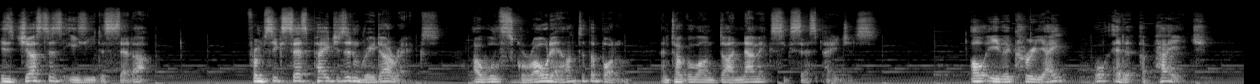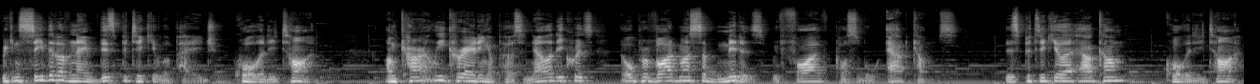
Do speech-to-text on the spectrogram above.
is just as easy to set up. From success pages and redirects, I will scroll down to the bottom and toggle on dynamic success pages. I'll either create or edit a page. We can see that I've named this particular page Quality Time. I'm currently creating a personality quiz that will provide my submitters with five possible outcomes. This particular outcome, quality time.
